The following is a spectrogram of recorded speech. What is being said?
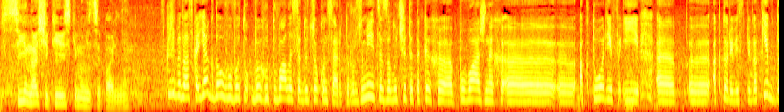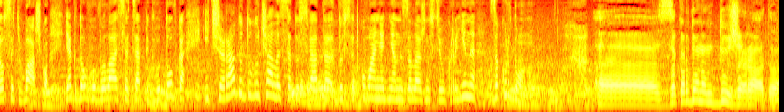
всі наші київські муніципальні. Скажіть, будь ласка, як довго ви готувалися до цього концерту? Розумієте, залучити таких поважних е, е, акторів і е, е, акторів і співаків досить важко. Як довго велася ця підготовка, і чи радо долучалися до свята до святкування Дня Незалежності України за кордоном? Е, за кордоном дуже радо.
